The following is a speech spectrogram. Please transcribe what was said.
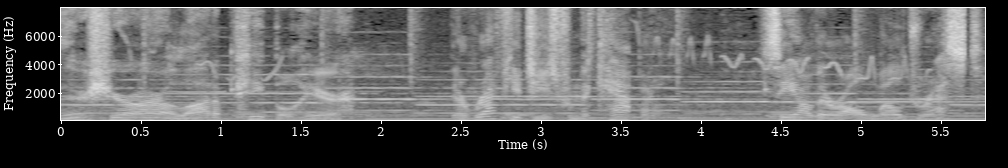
There sure are a lot of people here. They're refugees from the capital. See how they're all well dressed?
